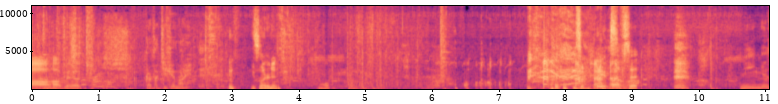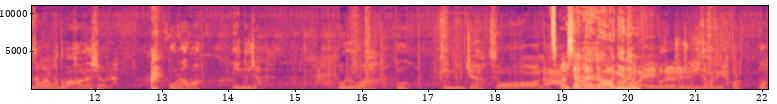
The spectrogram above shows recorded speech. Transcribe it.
Oh man. 形いけない He's learning. He loves it. 人間様の言葉を話しおるオラは犬じゃオラはお犬じゃそうだ That's He messed got that up. dog in him. いいことよしよしよしひざまずけほらの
